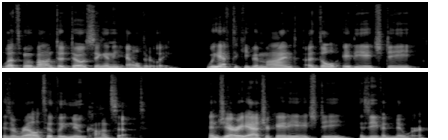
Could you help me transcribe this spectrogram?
Let's move on to dosing in the elderly. We have to keep in mind adult ADHD is a relatively new concept, and geriatric ADHD is even newer.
